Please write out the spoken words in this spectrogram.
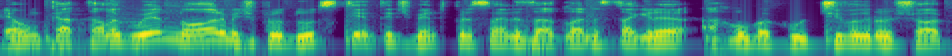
É um catálogo enorme de produtos e tem atendimento personalizado lá no Instagram, arroba cultivagrowshop.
